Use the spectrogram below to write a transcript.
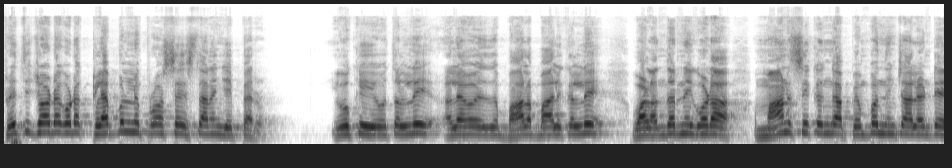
ప్రతి చోట కూడా క్లబ్బుల్ని ప్రోత్సహిస్తానని చెప్పారు. యువక యువతుల్ని అలాగే బాల బాలికల్ని వాళ్ళందరినీ కూడా మానసికంగా పెంపొందించాలంటే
